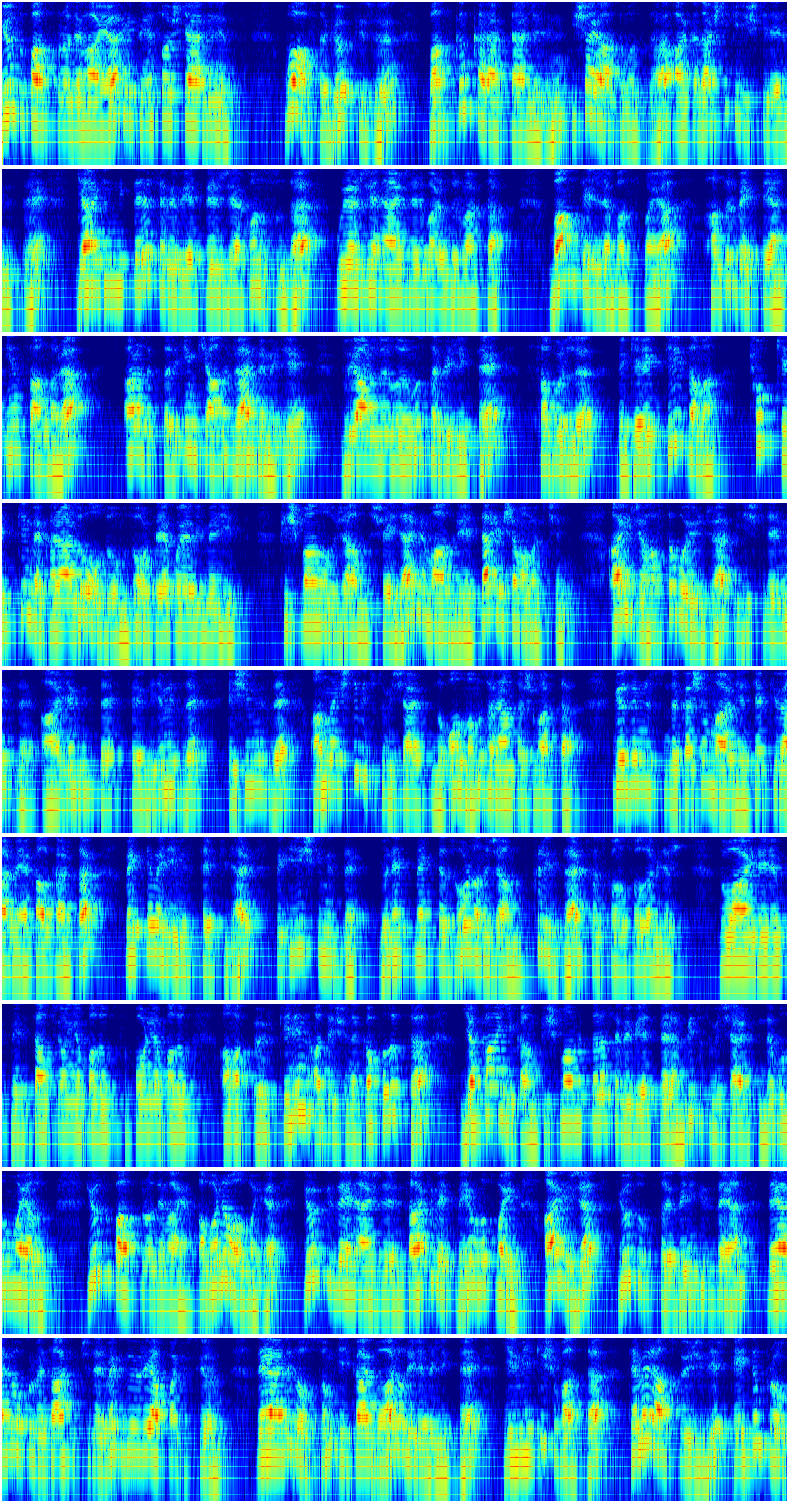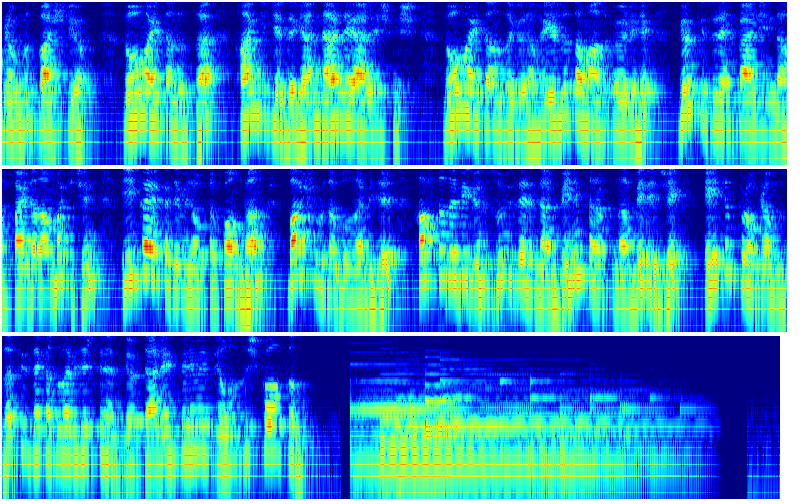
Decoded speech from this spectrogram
YouTube Astro Deha'ya hepiniz hoş geldiniz. Bu hafta gökyüzü baskın karakterlerin iş hayatımızda, arkadaşlık ilişkilerimizde gerginliklere sebebiyet vereceği konusunda uyarıcı enerjileri barındırmakta. Bam teline basmaya hazır bekleyen insanlara aradıkları imkanı vermemeli, duyarlılığımızla birlikte sabırlı ve gerektiği zaman çok keskin ve kararlı olduğumuzu ortaya koyabilmeliyiz. Pişman olacağımız şeyler ve mağduriyetler yaşamamak için. Ayrıca hafta boyunca ilişkilerimizle, ailemizle, sevgilimizle, eşimizle anlayışlı bir tutum içerisinde olmamız önem taşımakta. Gözünün üstünde kaşın var diye tepki vermeye kalkarsak beklemediğimiz tepkiler ve ilişkimizde yönetmekte zorlanacağımız krizler söz konusu olabilir. Dua edelim, meditasyon yapalım, spor yapalım ama öfkenin ateşine kapılıp da yakan yıkan pişmanlıklara sebebiyet veren bir tutum içerisinde bulunmayalım. YouTube Astro Deha'ya abone olmayı, gökyüzü enerjilerini takip etmeyi unutmayın. Ayrıca YouTube'da beni izleyen değerli okur ve takipçilerime bir duyuru yapmak istiyorum. Değerli dostum İlkay Boğaralı ile birlikte 22 Şubat'ta Temel Astroloji bir eğitim programımız başlıyor. Doğum haritanızda hangi gezegen nerede yerleşmiş, doğum haritanıza göre hayırlı zamanı öğrenip gökyüzü rehberliğinden faydalanmak için ilkayakademi.com'dan başvuruda bulunabilir. Haftada bir gün Zoom üzerinden benim tarafından verilecek eğitim programımıza siz de katılabilirsiniz. Gökler rehberimiz yolumuz ışık olsun.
